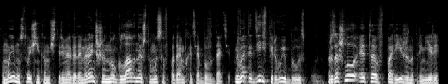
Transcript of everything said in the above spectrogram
по моим источникам, четырьмя годами раньше, но главное, что мы совпадаем хотя бы в дате. В этот день впервые был исполнен. Произошло это в Париже на премьере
